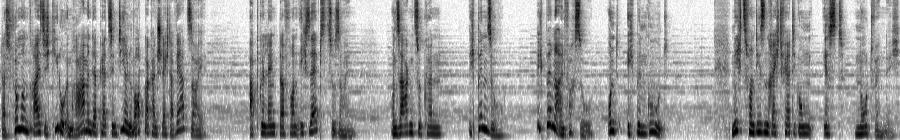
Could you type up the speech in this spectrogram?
dass 35 Kilo im Rahmen der Perzentilen überhaupt gar kein schlechter Wert sei. Abgelenkt davon, ich selbst zu sein und sagen zu können, ich bin so. Ich bin einfach so und ich bin gut. Nichts von diesen Rechtfertigungen ist notwendig.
